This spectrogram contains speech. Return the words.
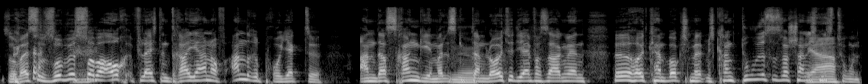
So, weißt du, so wirst du aber auch vielleicht in drei Jahren auf andere Projekte anders rangehen, weil es gibt Ja. dann Leute, die einfach sagen werden, "Äh, heute kein Bock, ich melde mich krank. Du wirst es wahrscheinlich Ja. nicht tun.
